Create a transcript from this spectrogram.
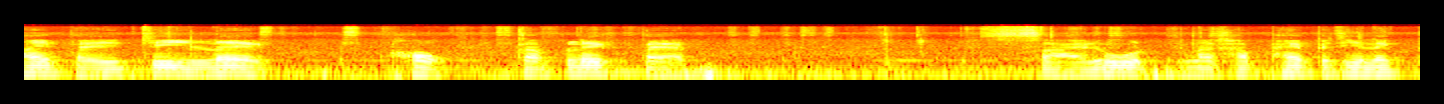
ให้ไปที่เลข 6 กับเลข 8 สายรูดนะครับ ให้ไปที่เลข8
